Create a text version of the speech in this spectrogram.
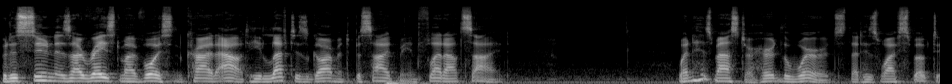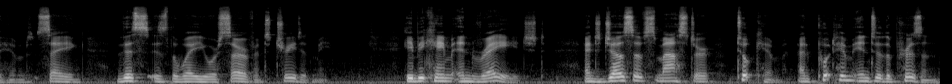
But as soon as I raised my voice and cried out, he left his garment beside me and fled outside. When his master heard the words that his wife spoke to him, saying, This is the way your servant treated me, he became enraged, and Joseph's master took him and put him into the prison,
